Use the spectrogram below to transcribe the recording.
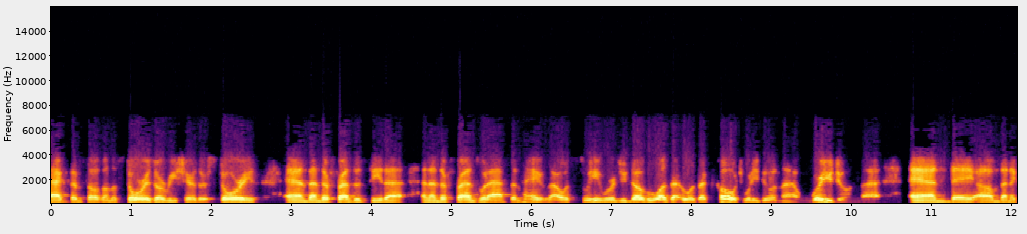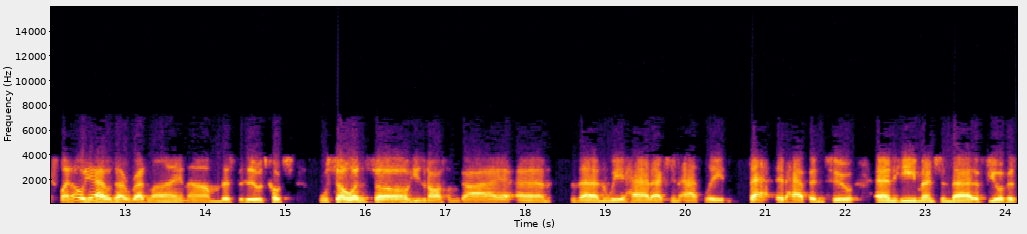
tag themselves on the stories or reshare their stories. And then their friends would see that. And then their friends would ask them, hey, that was sweet. Where'd you go? Who was that? Who was that coach? What are you doing that? Where are you doing that? And they um, then explain, oh, yeah, it was that Redline. Um, this, it was Coach so and so, he's an awesome guy. And then we had actually an athlete that it happened to, and he mentioned that a few of his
